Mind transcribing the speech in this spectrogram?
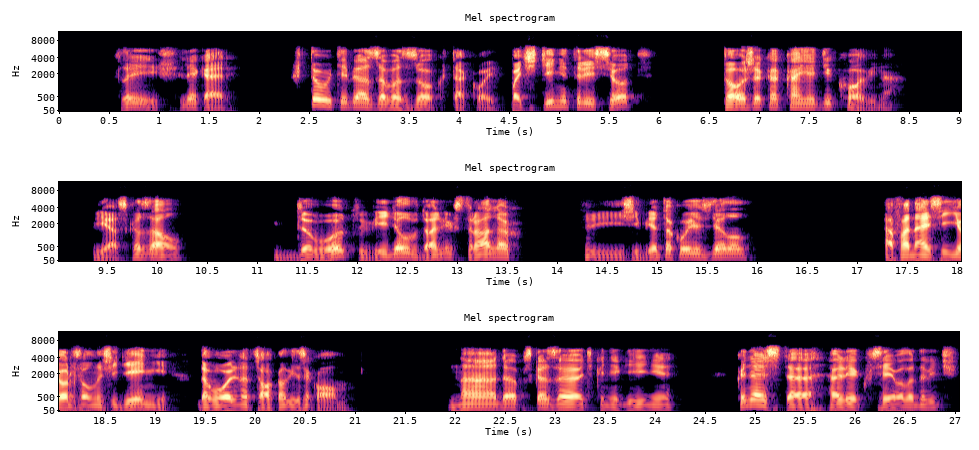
— Слышь, лекарь, что у тебя за вазок такой? Почти не трясет. Тоже какая диковина. Я сказал. Да вот, видел в дальних странах. И себе такое сделал. Афанасий ерзал на сиденье, довольно цокал языком. Надо сказать княгине. Князь-то, Олег Всеволодович,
